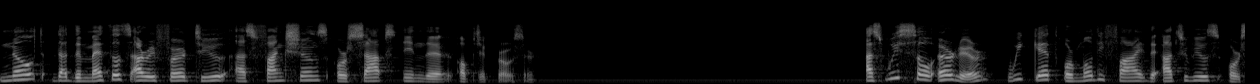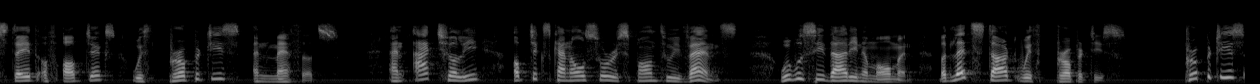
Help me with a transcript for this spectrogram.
Note that the methods are referred to as functions or subs in the object browser. As we saw earlier, we get or modify the attributes or state of objects with properties and methods. And actually, objects can also respond to events we will see that in a moment, but let's start with properties. Properties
